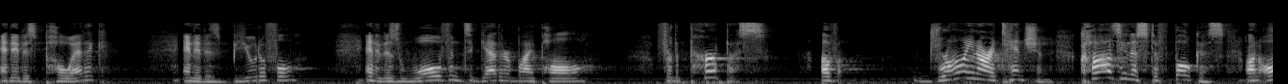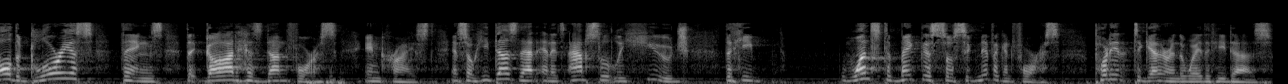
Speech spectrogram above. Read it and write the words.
And it is poetic, and it is beautiful, and it is woven together by Paul for the purpose of drawing our attention, causing us to focus on all the glorious things that God has done for us in Christ. And so he does that, and it's absolutely huge that he wants to make this so significant for us, putting it together in the way that he does.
